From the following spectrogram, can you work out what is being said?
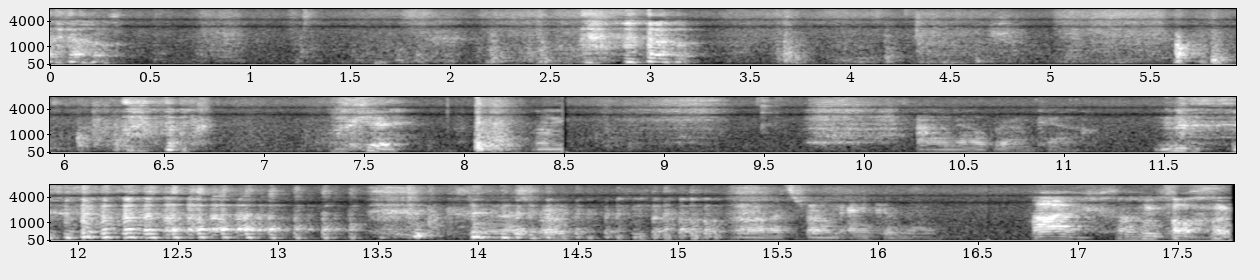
Ow. Ow. Ow. okay. Um. I don't know, brown cow. where that's from? No. Oh, that's from Anchorman. Hi, I'm Paul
